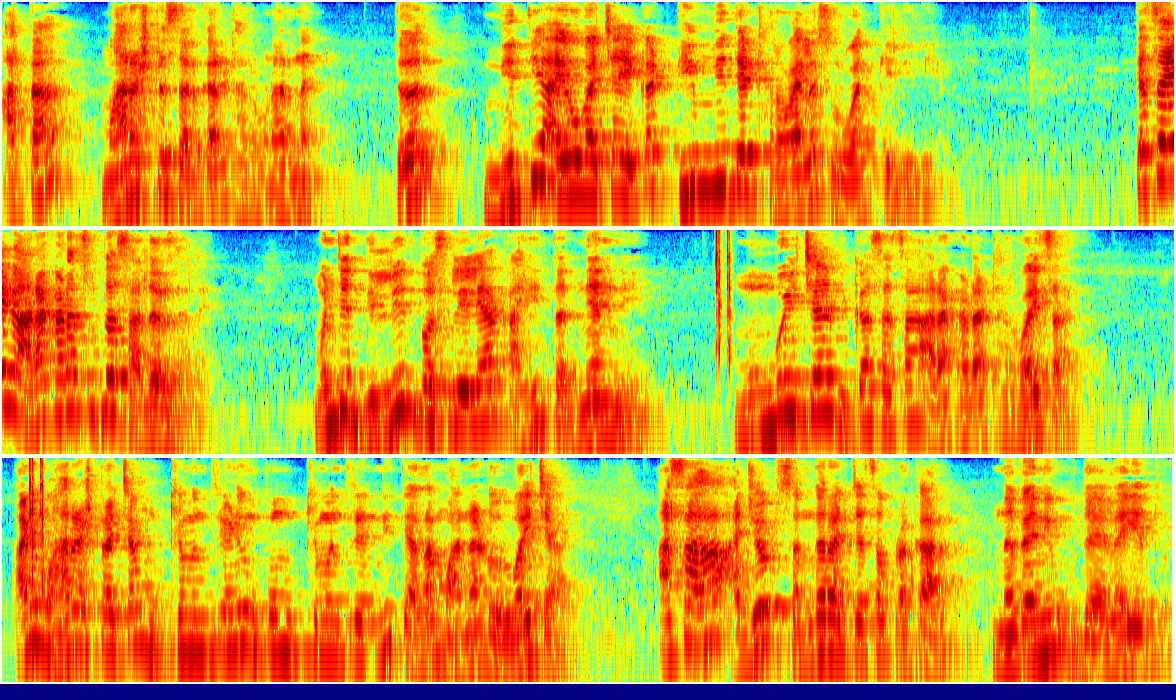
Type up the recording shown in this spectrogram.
आता महाराष्ट्र सरकार ठरवणार नाही. तर नीती आयोगाच्या एका टीमने ते ठरवायला सुरुवात केलेली आहे. त्याचा एक आराखडा सुद्धा सादर झालाय. म्हणजे दिल्लीत बसलेल्या काही तज्ज्ञांनी मुंबईच्या विकासाचा आराखडा ठरवायचा आणि महाराष्ट्राच्या मुख्यमंत्री आणि उपमुख्यमंत्र्यांनी त्याला माना डोलवायच्या असा हा अजब संघराज्याचा प्रकार नव्याने उदयाला येतोय.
